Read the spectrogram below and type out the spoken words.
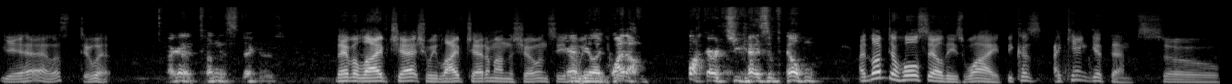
Yeah, let's do it. I got a ton of stickers. They have a live chat. Should we live chat them on the show and see Yeah, how I'd we be like, why the fuck aren't you guys available? I'd love to wholesale these. Why? Because I can't get them. So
